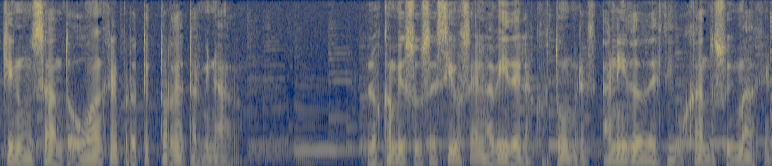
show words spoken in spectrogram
tiene un santo o ángel protector determinado. Los cambios sucesivos en la vida y las costumbres han ido desdibujando su imagen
